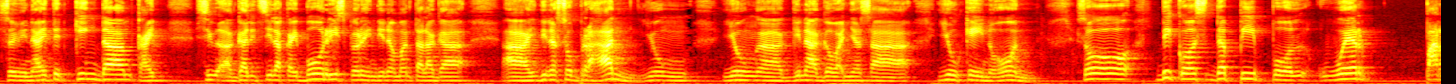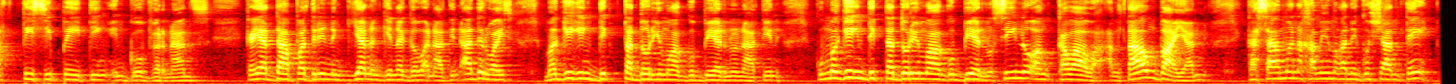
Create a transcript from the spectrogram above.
sa United Kingdom, kahit si, uh, galit sila kay Boris pero hindi naman talaga uh, hindi na sobrahan yung yung uh, ginagawa niya sa UK noon. So because the people were participating in governance kaya dapat rin yan ang ginagawa natin. Otherwise, magiging diktador yung mga gobyerno natin. Kung magiging diktador yung mga gobyerno, sino ang kawawa? Ang taong bayan, kasama na kami mga negosyante.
